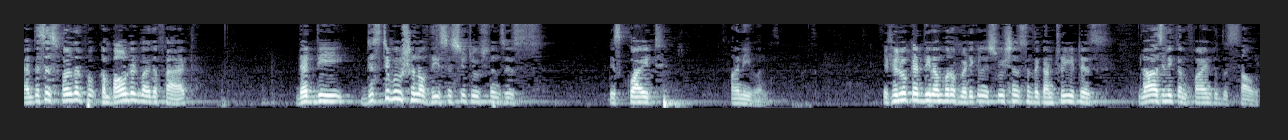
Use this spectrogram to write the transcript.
And this is further compounded by the fact that the distribution of these institutions is, is quite uneven. If you look at the number of medical institutions in the country, it is largely confined to the south,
